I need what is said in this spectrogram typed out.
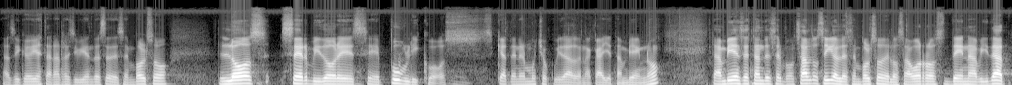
Así que hoy estarán recibiendo ese desembolso los servidores eh, públicos. Hay que tener mucho cuidado en la calle también, ¿no? También se están desembolsando, sigue el desembolso de los ahorros de Navidad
